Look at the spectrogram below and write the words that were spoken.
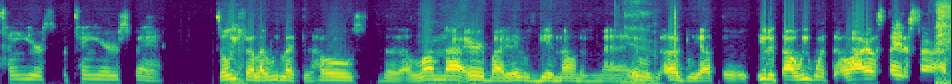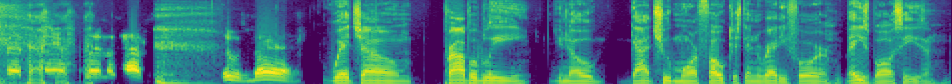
ten years, a ten year span. So we Mm. felt like we let the host, the alumni, everybody, they was getting on us, man. Yeah. It was ugly out there. You'd have thought we went to Ohio State or something. How bad the fans letting us have it. It was bad. which um probably you know got you more focused and ready for baseball season.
